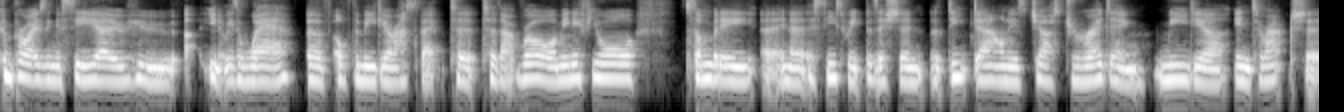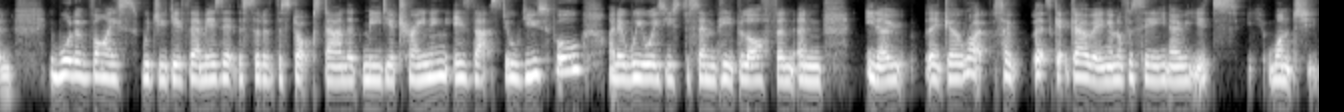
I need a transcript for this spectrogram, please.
comprising a ceo who uh, you know is aware of of the media aspect to to that role. I mean if you're somebody uh, in a, C suite position that deep down is just dreading media interaction, what advice would you give them? Is it the sort of the stock standard media training? Is that still useful? I know we always used to send people off and, and you know, they'd go, right, so let's get going. And obviously, you know, it's once, you,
